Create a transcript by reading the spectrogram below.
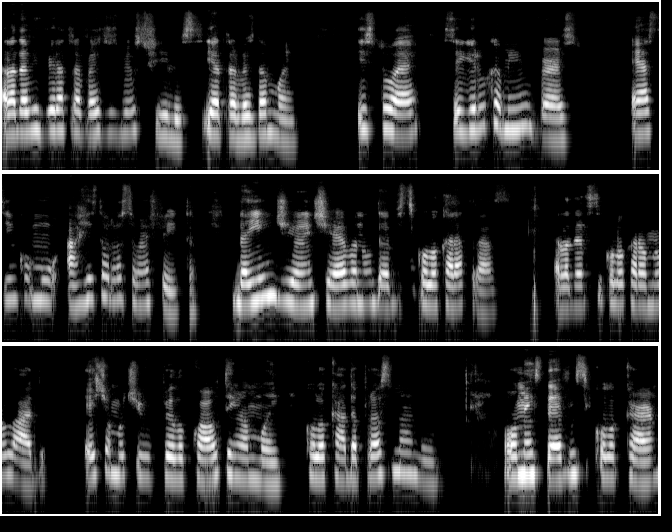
Ela deve vir através dos meus filhos e através da mãe. Isto é, seguir o caminho inverso. É assim como a restauração é feita. Daí em diante, Eva não deve se colocar atrás. Ela deve se colocar ao meu lado. Este é o motivo pelo qual tenho a mãe colocada próxima a mim. Homens devem se colocar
